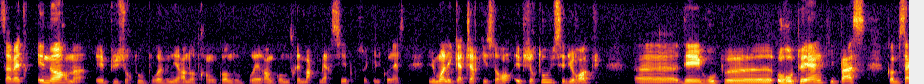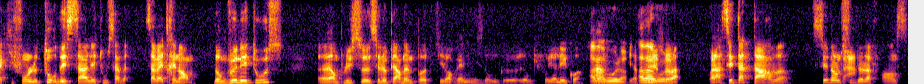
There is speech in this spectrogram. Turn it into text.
Ça va être énorme. Et puis surtout, vous pourrez venir à notre rencontre. Vous pourrez rencontrer Marc Mercier pour ceux qui le connaissent. Et moi, les catcheurs qui seront. Et puis surtout, c'est du rock. Euh, des groupes euh, européens qui passent comme ça, qui font le tour des salles et tout. Ça va, ça va être énorme. Donc venez tous. Euh, en plus, c'est le père d'un pote qui l'organise. Donc, euh, donc il faut y aller. quoi. Ah bah Hein voilà. Ah bah voilà. voilà. Voilà, c'est à Tarbes. C'est dans le sud de la France.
